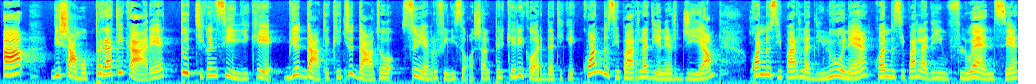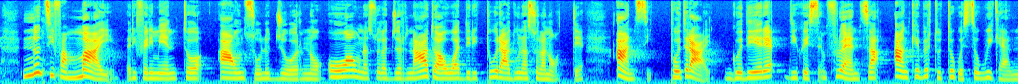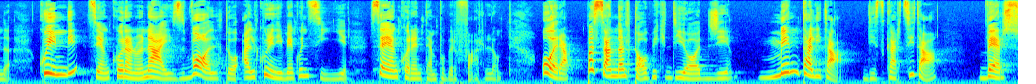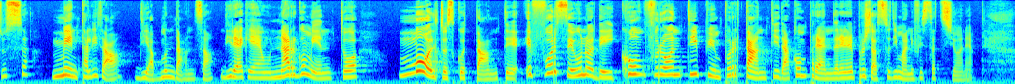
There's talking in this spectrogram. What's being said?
a diciamo praticare tutti i consigli che vi ho dato e che ti ho dato sui miei profili social, perché ricordati che quando si parla di energia, quando si parla di lune, quando si parla di influenze, non si fa mai riferimento a un solo giorno o a una sola giornata o addirittura ad una sola notte. Anzi, potrai godere di questa influenza anche per tutto questo weekend. Quindi, se ancora non hai svolto alcuni dei miei consigli, sei ancora in tempo per farlo. Ora, passando al topic di oggi, mentalità di scarsità versus mentalità di abbondanza. Direi che è un argomento molto scottante e forse uno dei confronti più importanti da comprendere nel processo di manifestazione.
